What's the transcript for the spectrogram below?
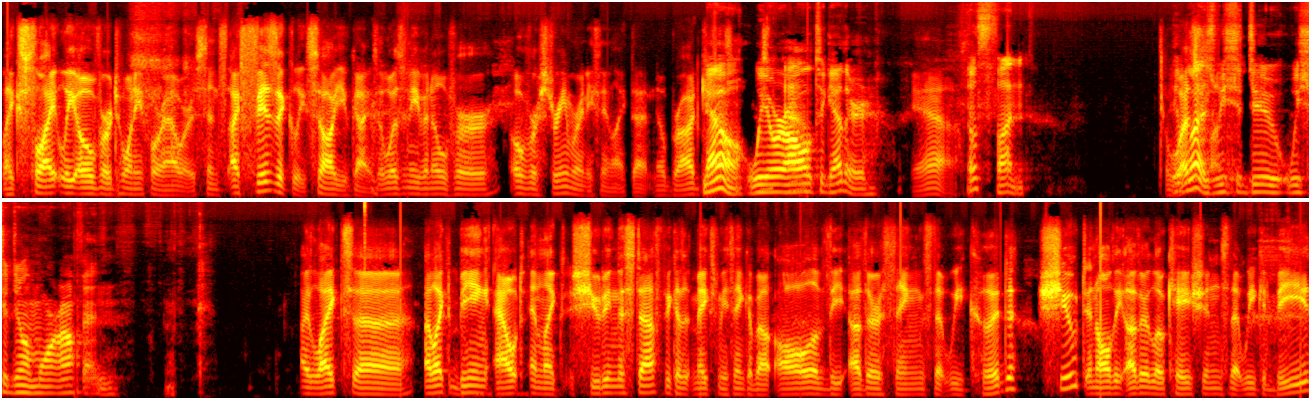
like slightly over 24 hours since I physically saw you guys. It wasn't even over over stream or anything like that. No broadcast. No, we were Yeah. all together. Yeah, that was fun. it It was. fun. We should do. We should do them more often. I liked uh, I liked being out and like shooting this stuff because it makes me think about all of the other things that we could shoot and all the other locations that we could be.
